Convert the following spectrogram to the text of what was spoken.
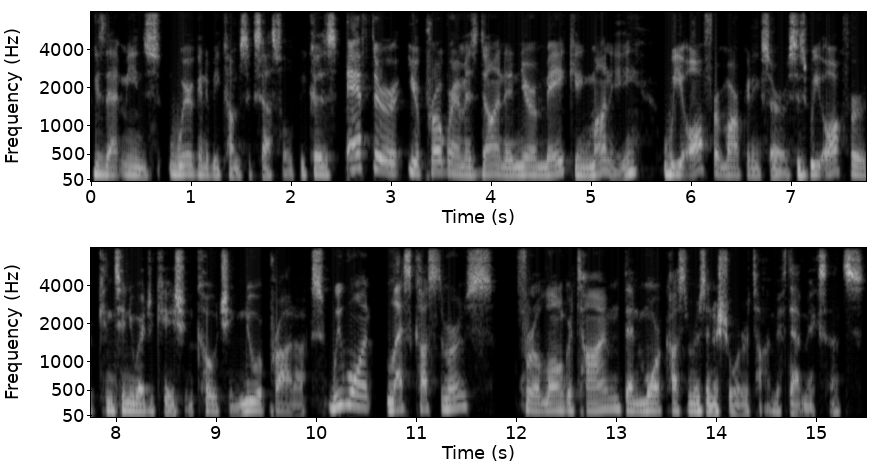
because that means we're going to become successful. Because after your program is done and you're making money, we offer marketing services. We offer continue education, coaching, newer products. We want less customers for a longer time than more customers in a shorter time, if that makes sense.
